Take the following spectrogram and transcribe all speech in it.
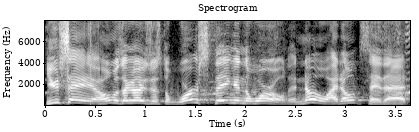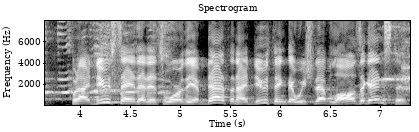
you say homosexuality is just the worst thing in the world. And no, I don't say that. But I do say that it's worthy of death, and I do think that we should have laws against it.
